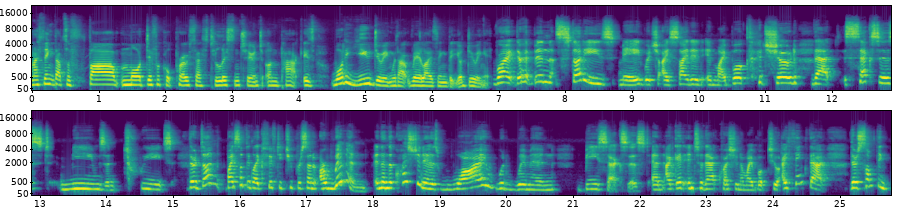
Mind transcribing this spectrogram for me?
And I think that's a far more difficult process to listen to and to unpack is what are you doing without realizing that you're doing it? Right. There have been studies made, which I cited in my book, that showed that sexist memes and tweets they're done by something like 52% are women. And then the question is, why would women be sexist? And I get into that question in my book too. I think that there's something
